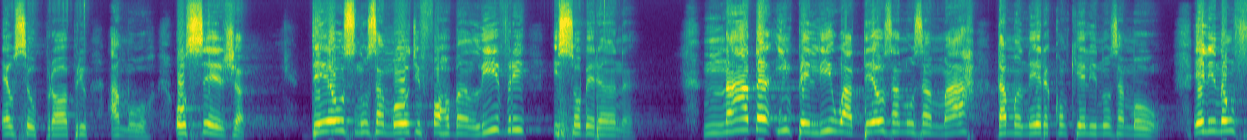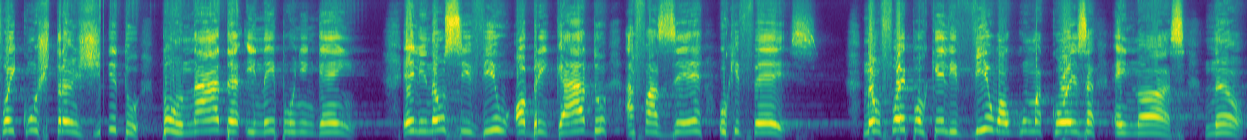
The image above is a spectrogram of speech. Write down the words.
é o seu próprio amor. Ou seja, Deus nos amou de forma livre e soberana. Nada impeliu a Deus a nos amar da maneira com que Ele nos amou. Ele não foi constrangido por nada e nem por ninguém. Ele não se viu obrigado a fazer o que fez. Não foi porque ele viu alguma coisa em nós, não.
